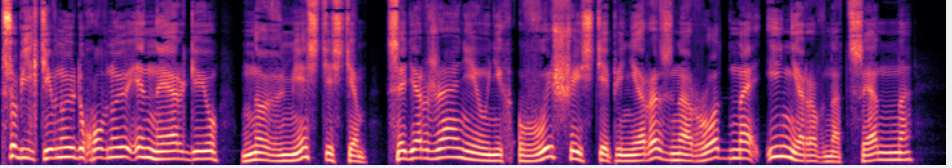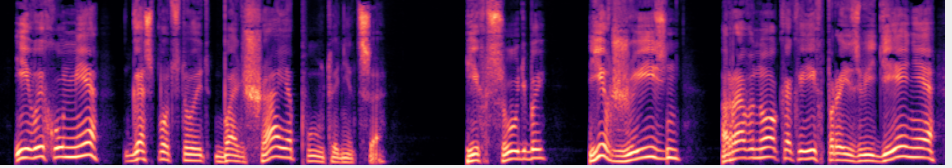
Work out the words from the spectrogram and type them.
субъективную духовную энергию, но вместе с тем содержание у них в высшей степени разнородно и неравноценно, и в их уме господствует большая путаница. Их судьбы, их жизнь, равно как и их произведения –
